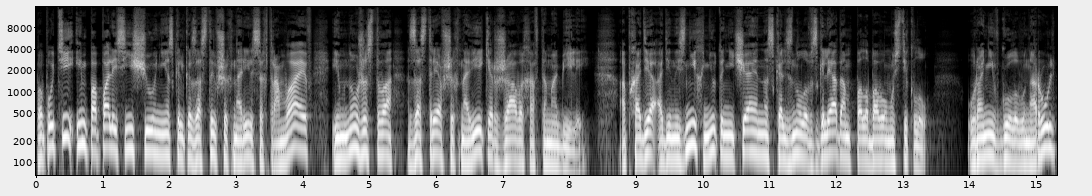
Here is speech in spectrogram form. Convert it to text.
По пути им попались еще несколько застывших на рельсах трамваев и множество застрявших навеки ржавых автомобилей. Обходя один из них, Нюта нечаянно скользнула взглядом по лобовому стеклу. Уронив голову на руль,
